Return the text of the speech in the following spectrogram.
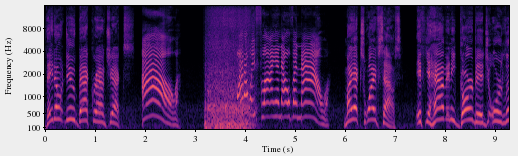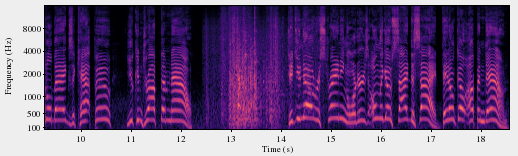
They don't do background checks. Oh. What are we flying over now? My ex wife's house. If you have any garbage or little bags of cat poo, you can drop them now. Did you know restraining orders only go side to side? They don't go up and down.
